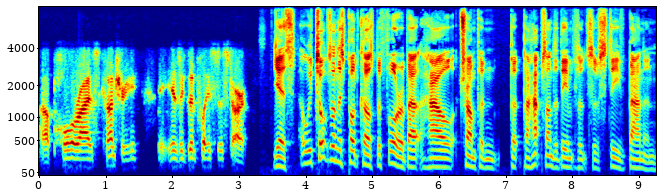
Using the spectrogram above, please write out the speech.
uh, polarized country, is a good place to start. Yes, uh, we talked on this podcast before about how Trump and perhaps under the influence of Steve Bannon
